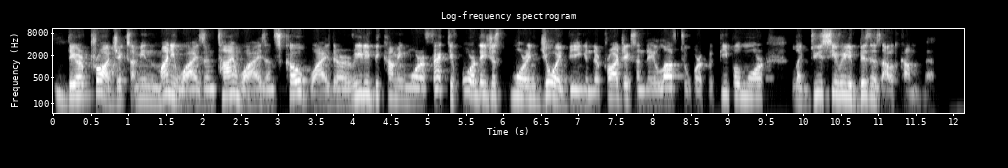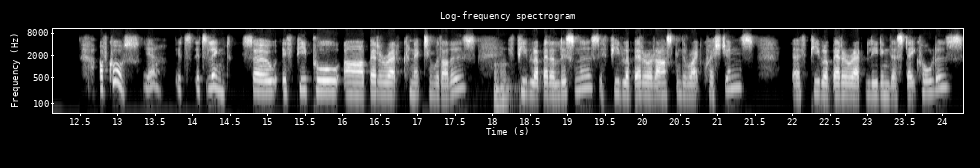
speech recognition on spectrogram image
their projects, I mean, money wise and time wise and scope wise, they're really becoming more effective, or they just more enjoy being in their projects and they love to work with people more. Like, do you see really business outcome of that? Of course, yeah, it's it's linked. So if people are better at connecting with others, mm-hmm. if people are better listeners, if people are better at asking the right questions, if people are better at leading their stakeholders,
